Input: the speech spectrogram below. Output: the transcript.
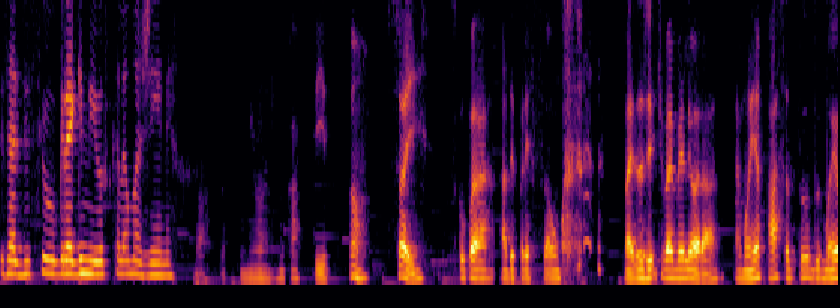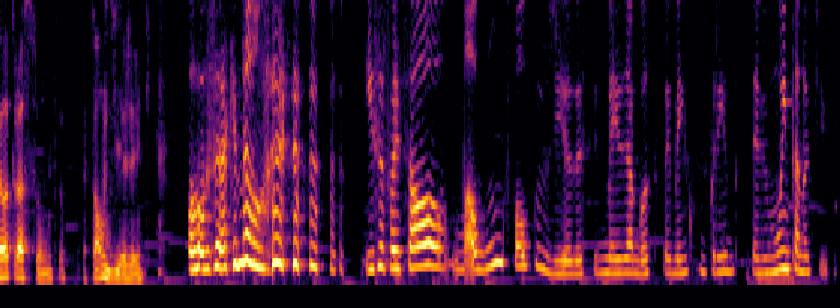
Já disse o Greg News que ela é uma gênia. Nossa senhora, um capeta. Bom, isso aí. Desculpa a depressão. Mas a gente vai melhorar. Amanhã passa tudo, amanhã é outro assunto. É só um dia, gente. Ou será que não? Isso foi só alguns poucos dias. Esse mês de agosto foi bem comprido. Teve muita notícia.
